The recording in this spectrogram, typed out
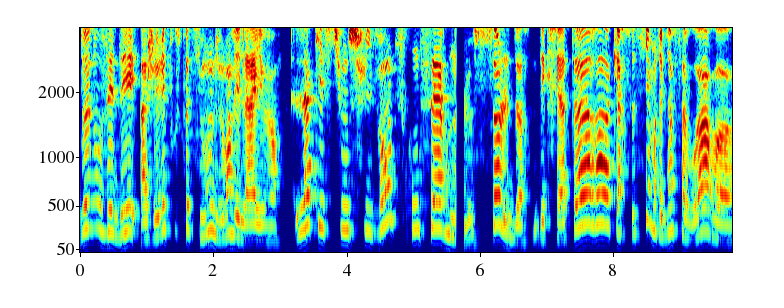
de nous aider à gérer tout ce petit monde durant les lives. La question suivante concerne le solde des créateurs, car ceux-ci aimeraient bien savoir euh,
